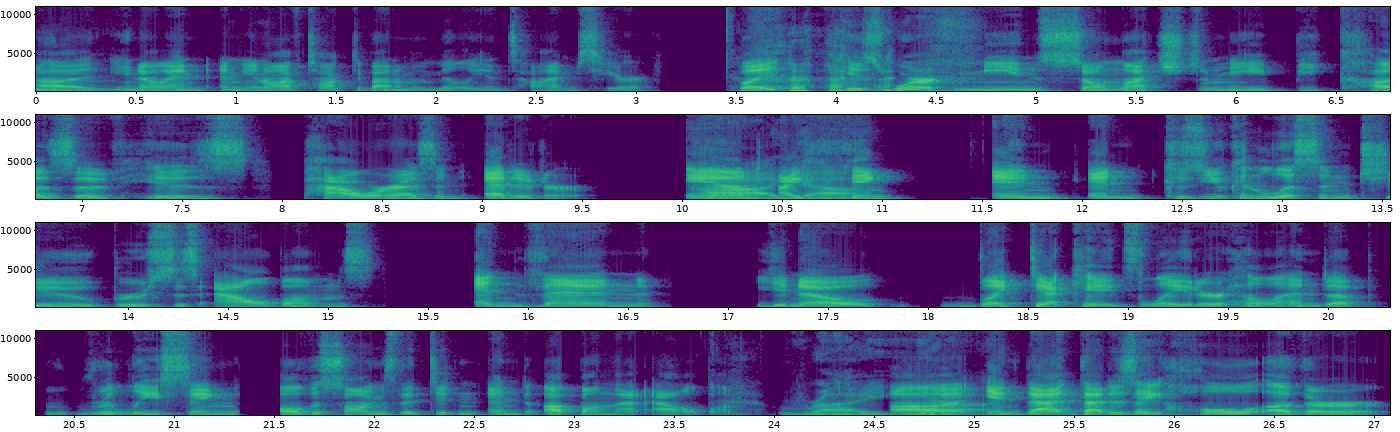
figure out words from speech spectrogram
uh Mm. you know and and you know I've talked about him a million times here but his work means so much to me because of his power as an editor and Ah, i think and and because you can listen to bruce's albums and then you know like decades later he'll end up releasing all the songs that didn't end up on that album right uh, yeah and that that is a whole other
